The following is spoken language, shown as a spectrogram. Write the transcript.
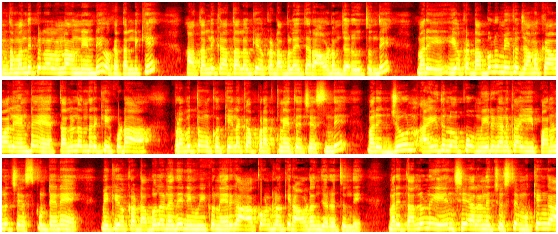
ఎంతమంది పిల్లలన్నా ఉండండి ఒక తల్లికి ఆ తల్లి ఖాతాలోకి ఒక డబ్బులు అయితే రావడం జరుగుతుంది. మరి ఈ యొక్క డబ్బులు మీకు జమ కావాలి అంటే తల్లులందరికీ కూడా ప్రభుత్వం ఒక కీలక ప్రకటన అయితే చేసింది. మరి జూన్ ఐదు లోపు మీరు కనుక ఈ పనులు చేసుకుంటేనే మీకు యొక్క డబ్బులు అనేది మీకు నేరుగా అకౌంట్లోకి రావడం జరుగుతుంది. మరి తల్లులు ఏం చేయాలని చూస్తే ముఖ్యంగా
